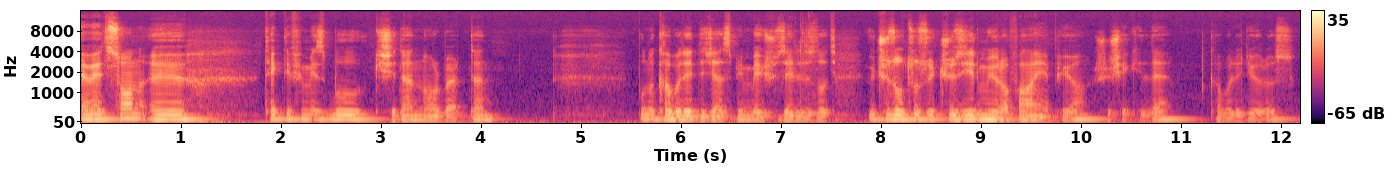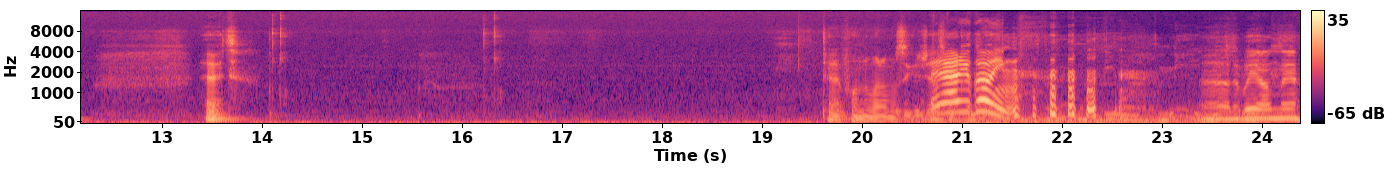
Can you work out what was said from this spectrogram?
Evet son e, teklifimiz bu kişiden Norbert'ten. Bunu kabul edeceğiz. 1550 zloty. 330-320 euro falan yapıyor. Şu şekilde kabul ediyoruz. Evet. Telefon numaramızı gireceğiz. Where are you going? Ha, arabayı almaya.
